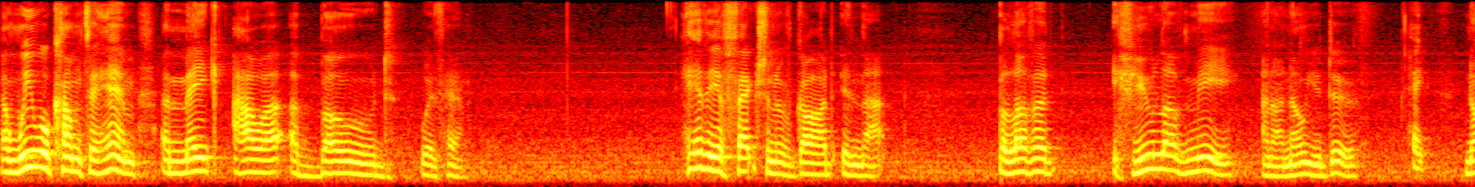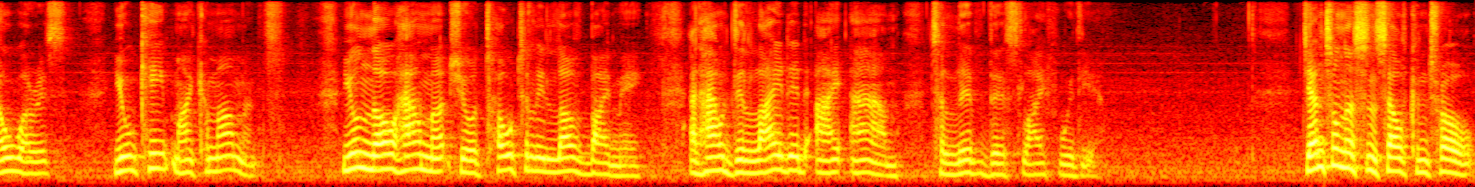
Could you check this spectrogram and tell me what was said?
and we will come to him and make our abode with him. Hear the affection of God in that. Beloved, if you love me, and I know you do, hey, no worries. You'll keep my commandments. You'll know how much you're totally loved by me and how delighted I am to live this life with you. Gentleness and self control,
